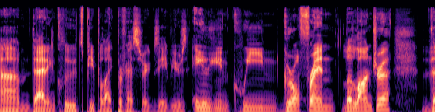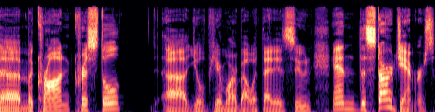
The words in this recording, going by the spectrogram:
Um, that includes people like Professor Xavier's alien queen girlfriend, Lilandra, the M'Kraan crystal. Uh, you'll hear more about what that is soon. And the Starjammers,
